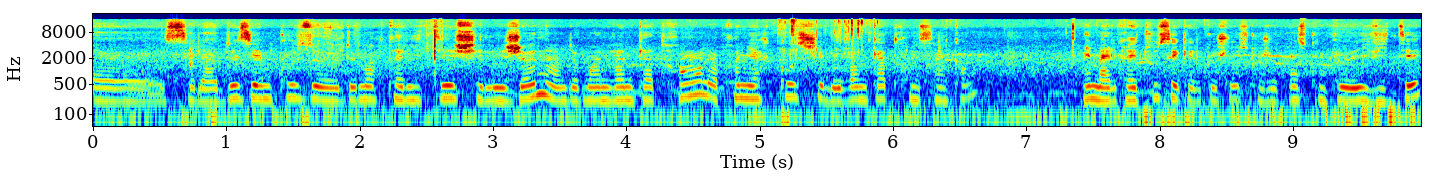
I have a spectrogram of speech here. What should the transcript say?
Euh, c'est la deuxième cause de mortalité chez les jeunes de moins de 24 ans, la première cause chez les 24-35 ans. Et malgré tout, c'est quelque chose que je pense qu'on peut éviter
